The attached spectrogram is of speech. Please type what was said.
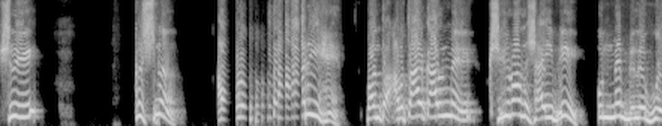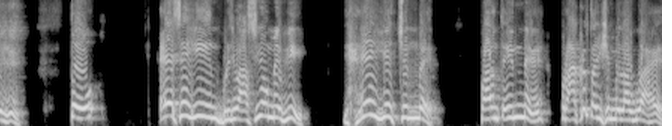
श्री कृष्ण अवतारी हैं, परंतु अवतार काल में क्षीरोदशाही भी उनमें मिले हुए हैं। तो ऐसे ही इन ब्रजवासियों में भी हैं ये चिन्ह परंतु इनमें प्राकृत अंश मिला हुआ है।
